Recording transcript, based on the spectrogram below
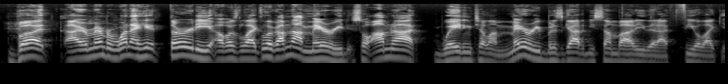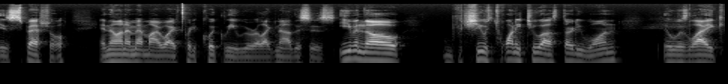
but I remember when I hit 30, I was like, "Look, I'm not married, so I'm not waiting till I'm married, but it's got to be somebody that I feel like is special." And then when I met my wife, pretty quickly, we were like, "Now this is." Even though she was 22, I was 31. It was like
